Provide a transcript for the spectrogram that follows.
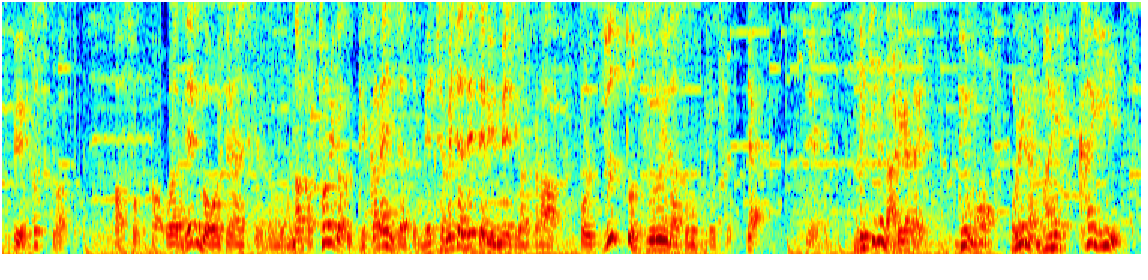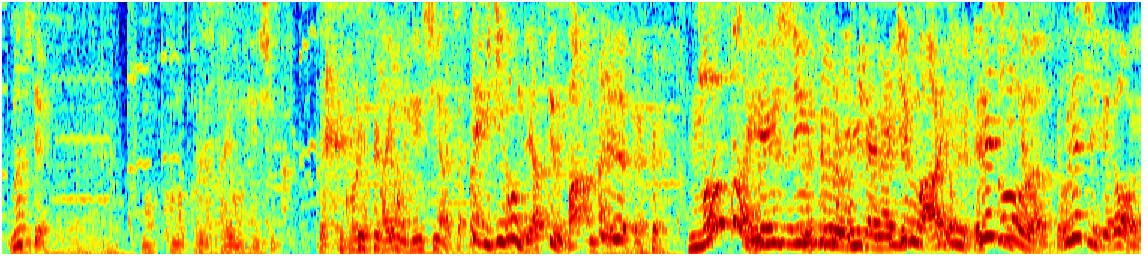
スペーススクワット。あそっか。俺は全部は置いてないんですけれどもなんかとにかくデカレンジャーってめちゃめちゃ出てるイメージがあるから俺ずっとずるいなと思ってるんですよ。いやできるのはありがたい。でも俺ら毎回マジでもうこのこれが最後の変身やこれが最後の変身やっつって意気込んでやってるバーンって。また変身するみたいな気分はあるよ。嬉しいけど。嬉しいけど、うん。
